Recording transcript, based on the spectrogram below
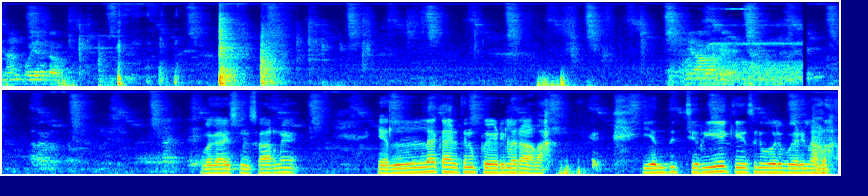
ഞാൻ പോയാലോ അപ്പോൾ ഗായ്സ് നിസ്സാറിന് എല്ലാ കാര്യത്തിനും പേടിയുള്ള ഒരാളാണ് എന്ത് ചെറിയ കേസിന് പോലും പേടിയുള്ള ആളാണ്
